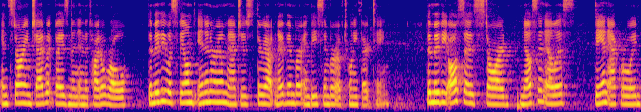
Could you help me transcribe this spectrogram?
and starring Chadwick Boseman in the title role, the movie was filmed in and around Natchez throughout November and December of 2013. The movie also starred Nelsan Ellis, Dan Aykroyd,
